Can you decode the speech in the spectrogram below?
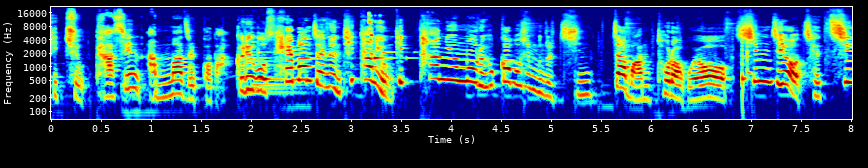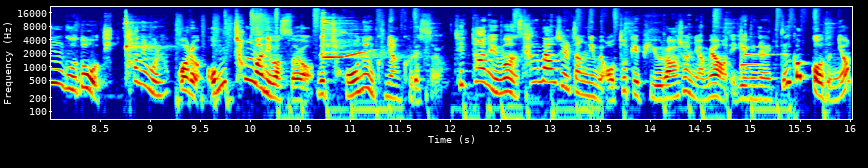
비추 다신 안 맞을 거다. 그리고 세 번째는 티타늄. 티타늄으로 효과 보신 분들 진짜 많더라고요. 심지어 제 친구도 티타늄을 효과를 엄청 많이 봤어요. 근데 저는 그냥 그랬어요. 티타늄은 상담실장님이 어떻게 비유를 하셨냐면 이게 굉장히 뜨겁거든요.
